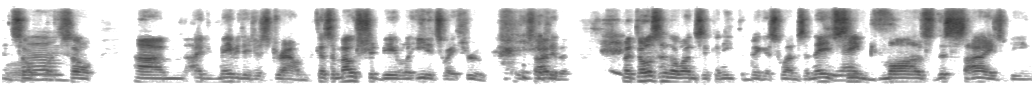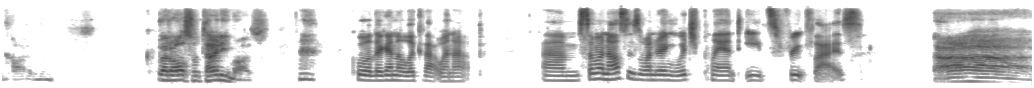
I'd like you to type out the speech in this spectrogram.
and Whoa. so forth. So um, I, maybe they just drowned because a mouse should be able to eat its way through inside of it. But those are the ones that can eat the biggest ones, and they've seen moths this size being caught in them, cool. but also tiny moths. Cool. They're gonna look that one up. Um, someone else is wondering which plant eats fruit flies. Ah,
